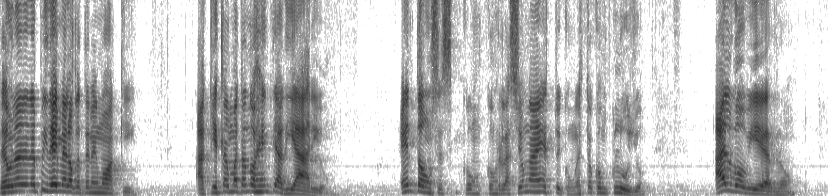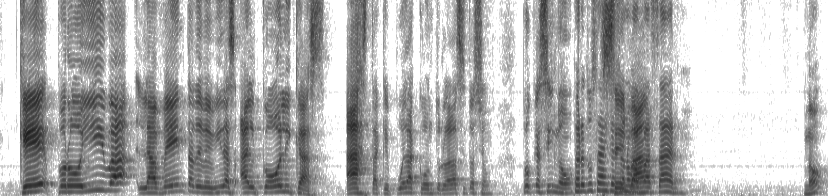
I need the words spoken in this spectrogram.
es una, epidemia lo que tenemos aquí. Aquí están matando gente a diario. Entonces, con relación a esto, y con esto concluyo, al gobierno que prohíba la venta de bebidas alcohólicas hasta que pueda controlar la situación, porque si no... Pero tú sabes que eso no va a pasar. ¿No?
